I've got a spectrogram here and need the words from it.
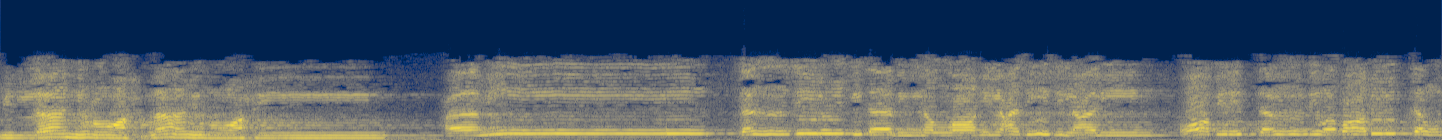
بسم الله الرحمن الرحيم. حميم تنزيل الكتاب من الله العزيز العليم. غافر الذنب وقابل التوب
